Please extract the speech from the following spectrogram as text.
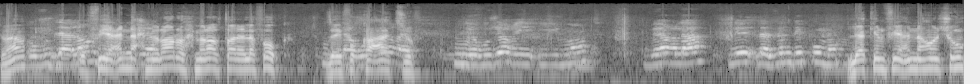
تمام؟ وفي عندنا احمرار واحمرار طالع لفوق زي فقاعات شوف. لكن في عندنا هون شو؟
